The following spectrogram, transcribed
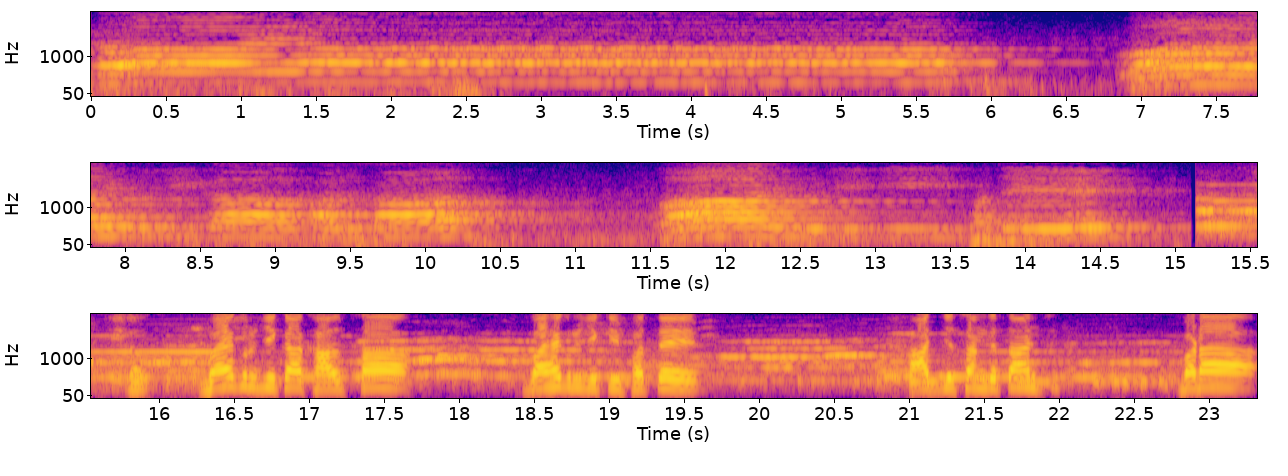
ਰਖਾਇਆ ਵਾਹਿਗੁਰੂ ਜੀ ਕਾ ਖਾਲਸਾ, ਵਾਹਿਗੁਰੂ ਜੀ ਕੀ ਫਤਿਹ। ਵਾਹਿਗੁਰੂ ਜੀ ਕਾ ਖਾਲਸਾ ਵਾਹਿਗੁਰੂ ਜੀ ਕੀ ਫਤਿਹ ਅੱਜ ਸੰਗਤਾਂ 'ਚ ਬੜਾ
